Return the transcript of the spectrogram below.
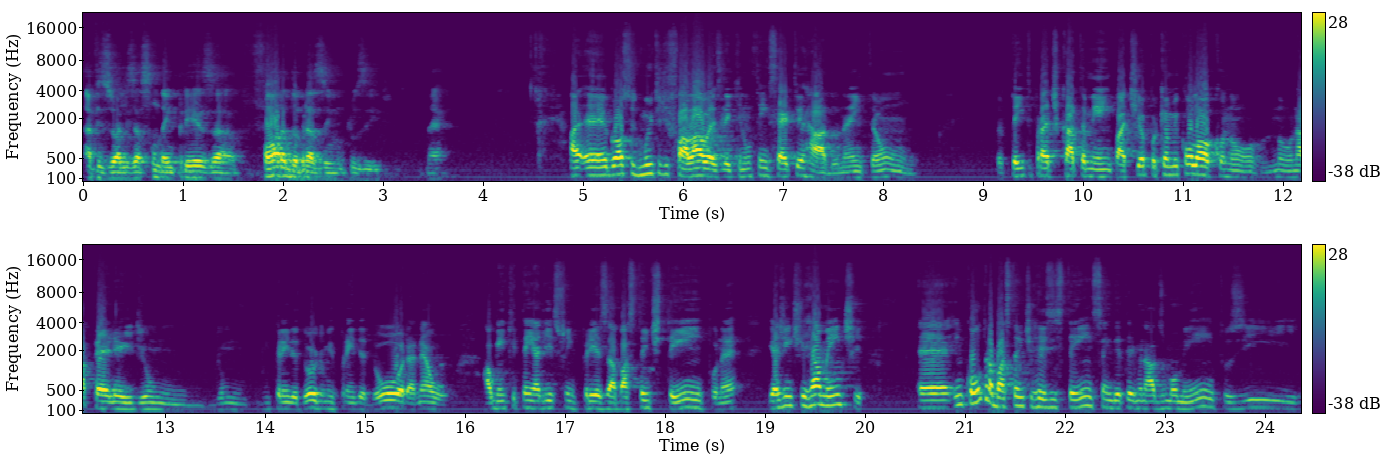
a visualização da empresa fora do Brasil, inclusive, né? Ah, é, eu gosto muito de falar, Wesley, que não tem certo e errado, né? Então, eu tento praticar também a empatia porque eu me coloco no, no, na pele aí de um, de um empreendedor, de uma empreendedora, né? O, alguém que tem ali sua empresa há bastante tempo, né? E a gente realmente é, encontra bastante resistência em determinados momentos e,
